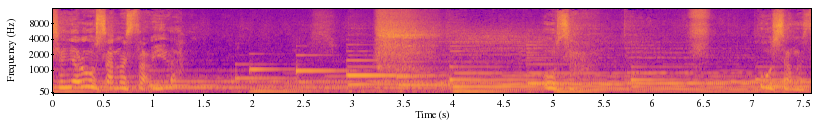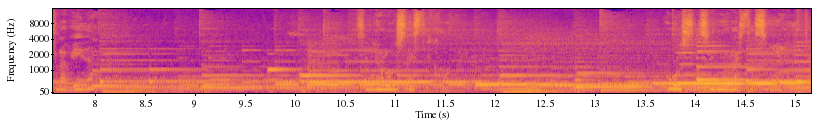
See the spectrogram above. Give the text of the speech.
Señor, usa nuestra vida. Usa. Usa nuestra vida. Señor, usa este joven. Usa, Señor, a esta señorita.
